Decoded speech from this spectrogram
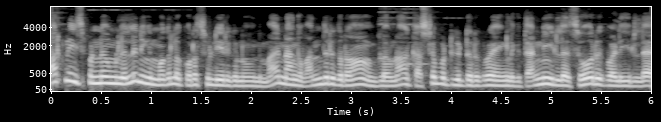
ஆர்கனைஸ் பண்ணவங்களில் நீங்கள் முதல்ல குறை சொல்லியிருக்கணும். இந்த மாதிரி நாங்கள் வந்திருக்கிறோம் இவ்வளோ நாள் கஷ்டப்பட்டுக்கிட்டு இருக்கிறோம் எங்களுக்கு தண்ணி இல்லை சோறுக்கு வழி இல்லை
